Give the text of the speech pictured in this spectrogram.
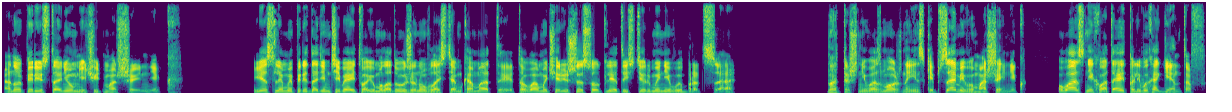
«А ну, перестань умничать, мошенник. Если мы передадим тебя и твою молодую жену властям Каматы, то вам и через 600 лет из тюрьмы не выбраться». «Но это ж невозможно, Инскип, сами вы мошенник. У вас не хватает полевых агентов.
